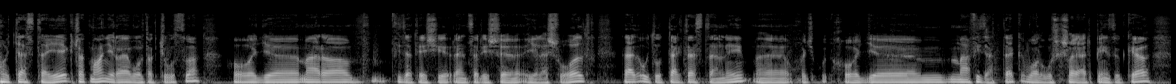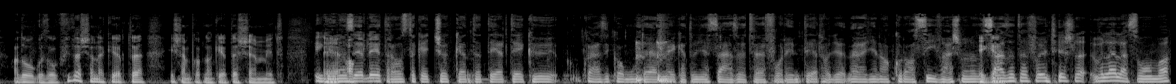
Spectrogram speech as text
hogy teszteljék, csak már annyira el voltak csúszva, hogy már a fizetési rendszer is éles volt, tehát úgy tudták tesztelni, hogy, hogy már fizettek valós saját pénzükkel, a dolgozók fizessenek érte, és nem kapnak érte semmit. Igen, azért a... létrehoztak egy csökkentett értékű kvázi kamu terméket, ugye 150 forintért, hogy ne legyen akkor a szívás, mert az 150 forint és le, le lesz vonva,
